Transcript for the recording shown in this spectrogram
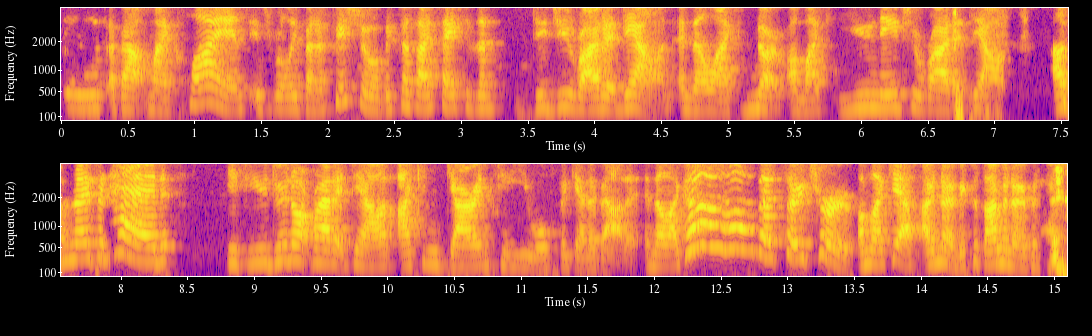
things about my clients is really beneficial because I say to them, Did you write it down? And they're like, No. I'm like, You need to write it down. As an open head, if you do not write it down, I can guarantee you will forget about it. And they're like, Oh, that's so true. I'm like, Yes, I know because I'm an open if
